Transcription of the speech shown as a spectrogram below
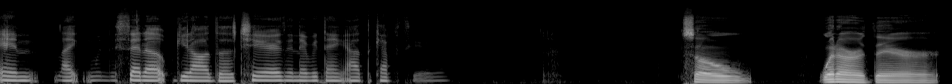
and like when they set up get all the chairs and everything out the cafeteria so what are their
